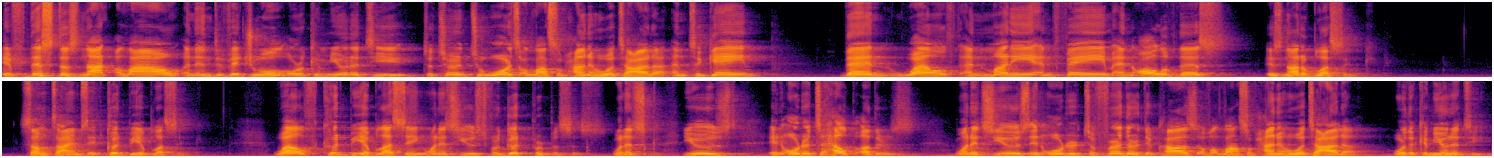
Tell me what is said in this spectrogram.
if this does not allow an individual or a community to turn towards Allah subhanahu wa ta'ala and to gain, then wealth and money and fame and all of this is not a blessing. Sometimes it could be a blessing. Wealth could be a blessing when it's used for good purposes, when it's used in order to help others, when it's used in order to further the cause of Allah subhanahu wa ta'ala or the community.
